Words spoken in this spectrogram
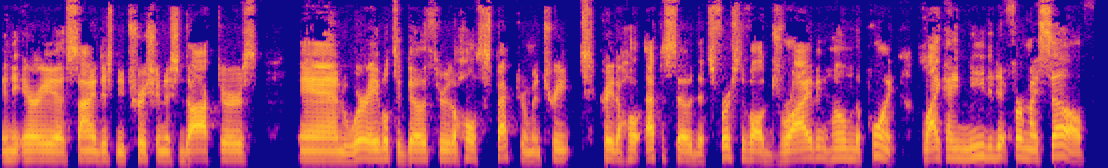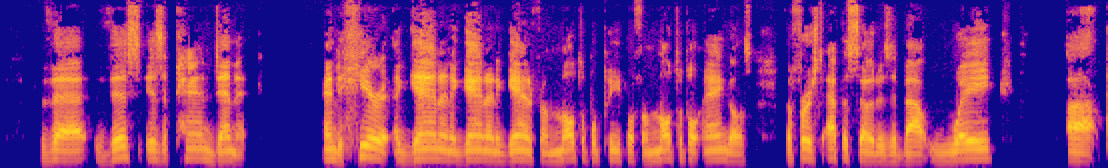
in the area, scientists, nutritionists, doctors, and we're able to go through the whole spectrum and treat, create a whole episode that's first of all driving home the point like i needed it for myself that this is a pandemic and to hear it again and again and again from multiple people from multiple angles. The first episode is about wake up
